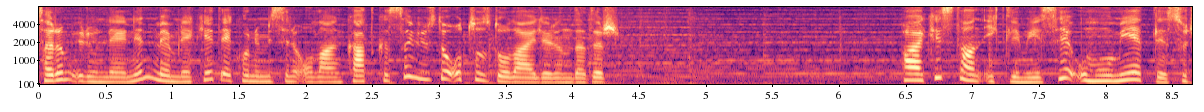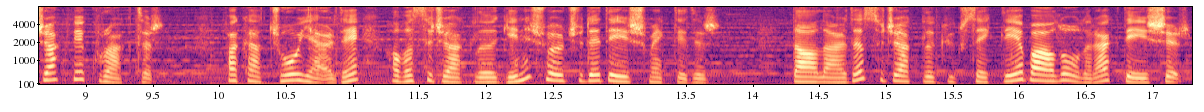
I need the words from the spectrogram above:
Tarım ürünlerinin memleket ekonomisine olan katkısı %30 dolaylarındadır. Pakistan iklimi ise umumiyetle sıcak ve kuraktır. Fakat çoğu yerde hava sıcaklığı geniş ölçüde değişmektedir dağlarda sıcaklık yüksekliğe bağlı olarak değişir.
